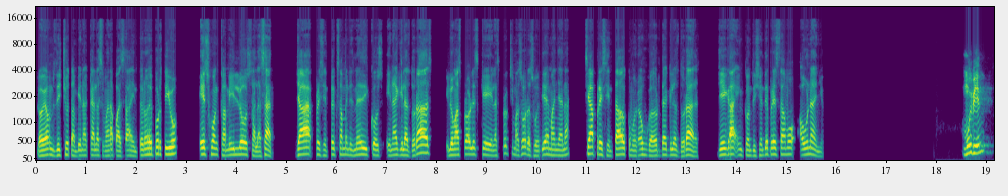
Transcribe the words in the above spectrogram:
lo habíamos dicho también acá la semana pasada en tono deportivo, es Juan Camilo Salazar. Ya presentó exámenes médicos en Águilas Doradas y lo más probable es que en las próximas horas o el día de mañana sea presentado como nuevo jugador de Águilas Doradas. Llega en condición de préstamo a un año. Muy bien,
